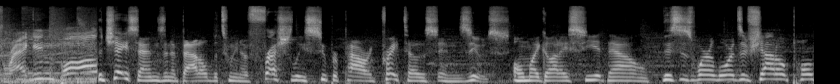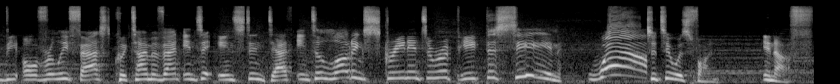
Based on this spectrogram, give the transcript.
Dragon Ball? The chase ends in a battle between a freshly superpowered Kratos and Zeus. Oh my god, I see it now. This is where Lords of Shadow pulled the overly fast QuickTime event into instant death into loading screen and to repeat the scene. Wow! So 2 was fun. Enough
